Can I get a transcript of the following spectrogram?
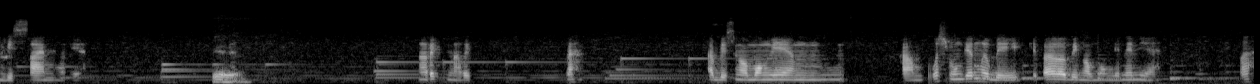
desain kali ya Iya. menarik menarik habis ngomongin kampus mungkin lebih kita lebih ngomongin ini ya apa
